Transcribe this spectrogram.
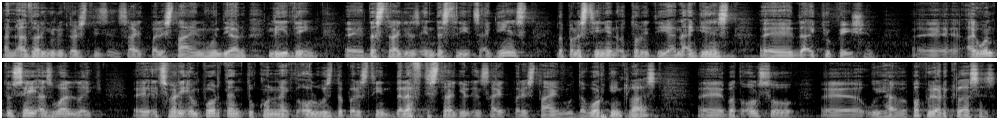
and other universities inside Palestine when they are leading uh, the struggles in the streets against the Palestinian Authority and against uh, the occupation. Uh, I want to say as well, like, uh, it's very important to connect always the Palestine, the left struggle inside Palestine with the working class, uh, but also uh, we have popular classes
